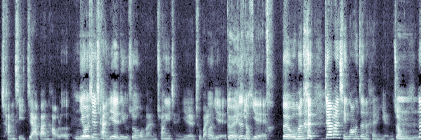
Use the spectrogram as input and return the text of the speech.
长期加班好了，嗯、有一些产业，例如说我们创意产业、出版业、呃、媒体业。对，我们的 加班情况是真的很严重。嗯、那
